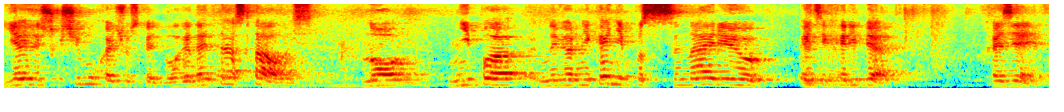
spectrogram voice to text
Я лишь к чему хочу сказать, благодать-то осталась, но не по, наверняка не по сценарию этих ребят, хозяев.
